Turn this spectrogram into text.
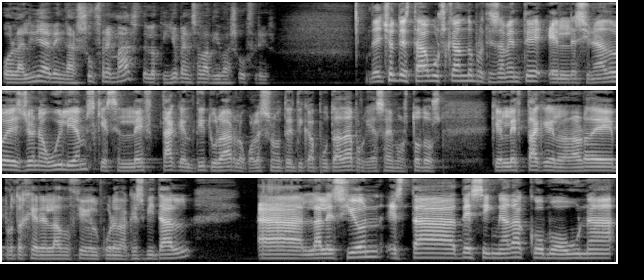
o la línea de Bengals sufre más de lo que yo pensaba que iba a sufrir. De hecho, te estaba buscando precisamente el lesionado es Jonah Williams, que es el left tackle titular, lo cual es una auténtica putada, porque ya sabemos todos que el left tackle a la hora de proteger el lado ciego y el quarterback es vital. Uh, la lesión está designada como una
